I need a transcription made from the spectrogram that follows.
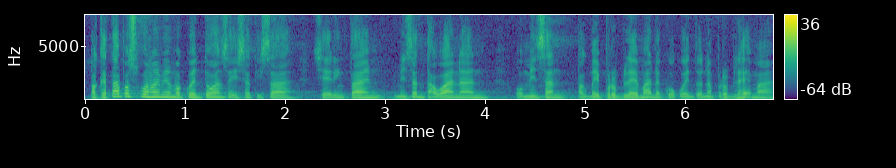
Pagkatapos po namin magkwentuhan sa isa't isa, sharing time, minsan tawanan, o minsan pag may problema, nagkukwento ng problema.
